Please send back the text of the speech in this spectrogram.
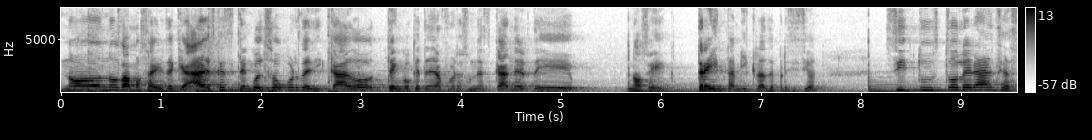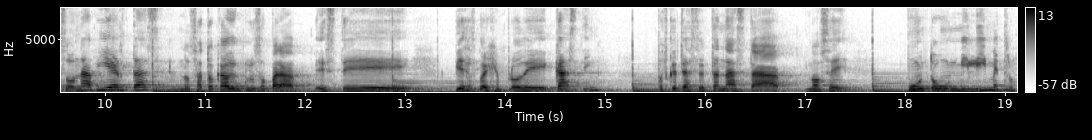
No nos vamos a ir de que, ah, es que si tengo el software dedicado, tengo que tener a fuerzas un escáner de, no sé, 30 micras de precisión. Si tus tolerancias son abiertas, nos ha tocado incluso para este piezas, por ejemplo, de casting, pues que te aceptan hasta, no sé, punto un milímetro.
